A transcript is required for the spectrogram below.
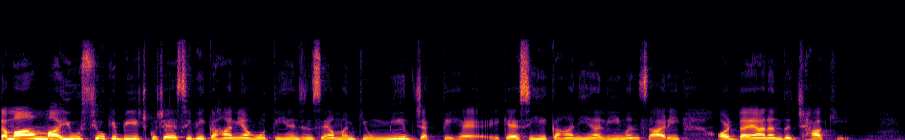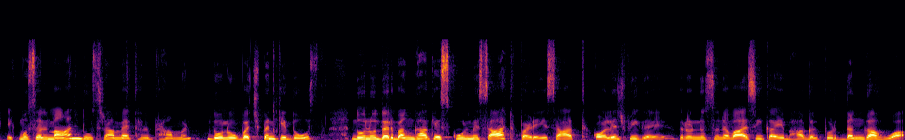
तमाम मायूसियों के बीच कुछ ऐसी भी कहानियाँ होती हैं जिनसे अमन की उम्मीद जगती है। एक ऐसी ही कहानी है अलीम अंसारी और दयानंद झा की एक मुसलमान, दूसरा मैथिल ब्राह्मण, दोनों बचपन के दोस्त, दोनों दरभंगा के स्कूल में साथ पढ़े, साथ कॉलेज भी गए, फिर उन्नीस सौ नवासी का ये भागलपुर दंगा हुआ।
